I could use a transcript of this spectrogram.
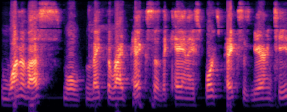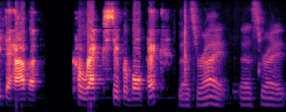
one of us will make the right pick. So the K and A Sports picks is guaranteed to have a correct Super Bowl pick. That's right. That's right.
